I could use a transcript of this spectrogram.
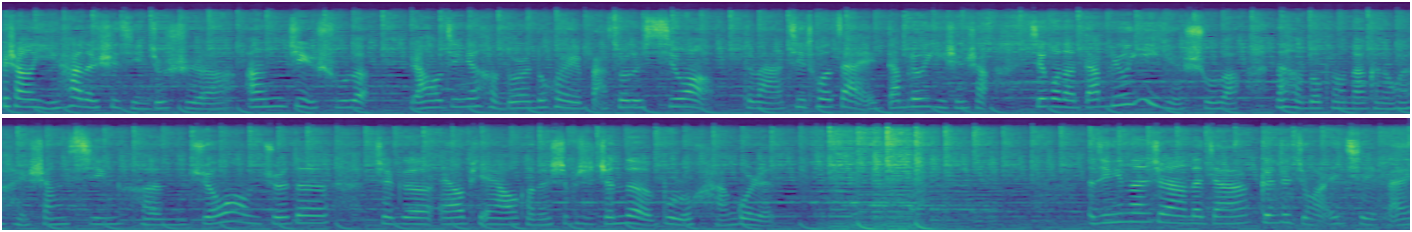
非常遗憾的事情就是 RNG 输了，然后今天很多人都会把所有的希望，对吧，寄托在 WE 身上，结果呢，WE 也输了，那很多朋友呢可能会很伤心、很绝望，觉得这个 LPL 可能是不是真的不如韩国人？那今天呢，就让大家跟着囧儿一起来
